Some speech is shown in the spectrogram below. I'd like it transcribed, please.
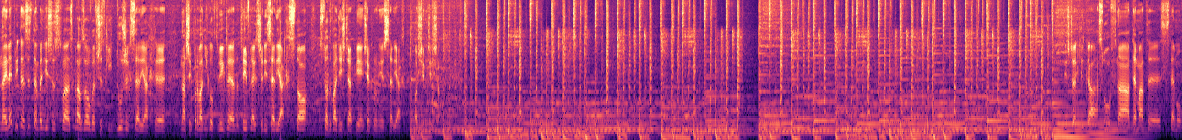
Najlepiej ten system będzie się spra- sprawdzał we wszystkich dużych seriach e, naszych prowadników Trifle- Triflex, czyli seriach 100, 125, jak również seriach 80. temat e, systemu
